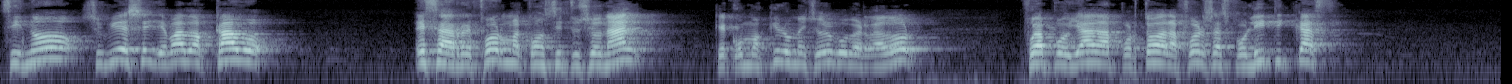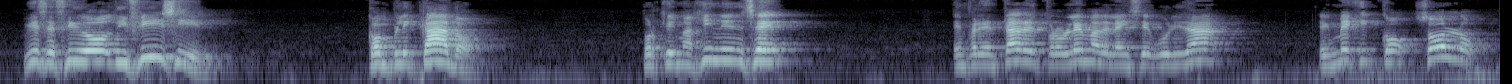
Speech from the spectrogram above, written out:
Si no se hubiese llevado a cabo esa reforma constitucional, que como aquí lo mencionó el gobernador, fue apoyada por todas las fuerzas políticas, hubiese sido difícil, complicado, porque imagínense enfrentar el problema de la inseguridad en México solo,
